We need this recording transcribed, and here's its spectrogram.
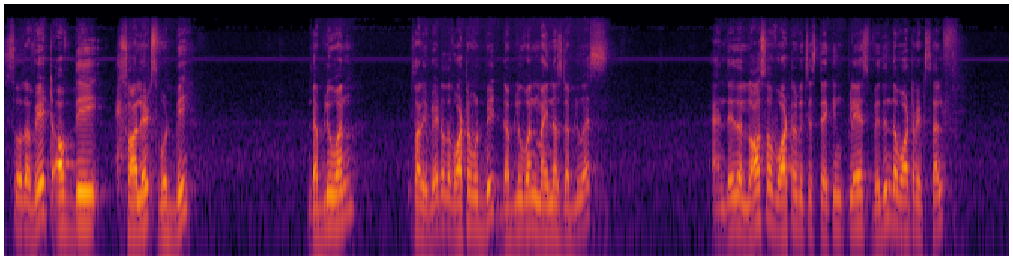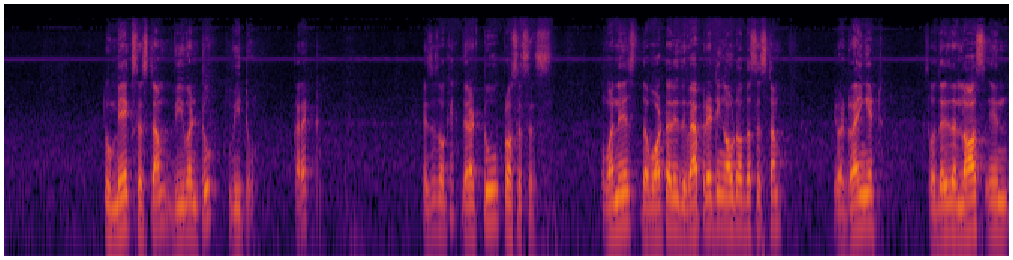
So, the weight of the solids would be W 1 sorry weight of the water would be W 1 minus W s and there is a loss of water which is taking place within the water itself to make system V 1 to V 2 correct. Is this okay? There are two processes. One is the water is evaporating out of the system, you are drying it. So, there is a loss in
